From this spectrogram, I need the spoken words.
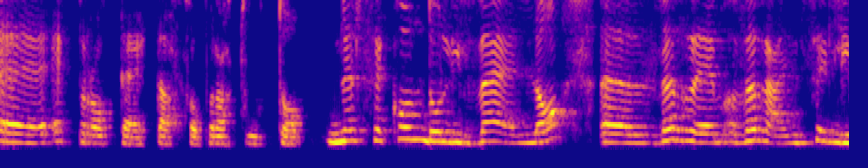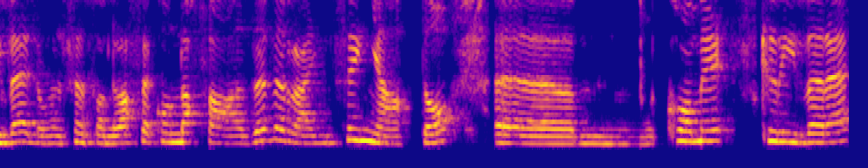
eh, è protetta soprattutto. Nel secondo livello eh, verremo, verrà insegnato, livello nel senso nella seconda fase verrà insegnato eh, come scrivere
